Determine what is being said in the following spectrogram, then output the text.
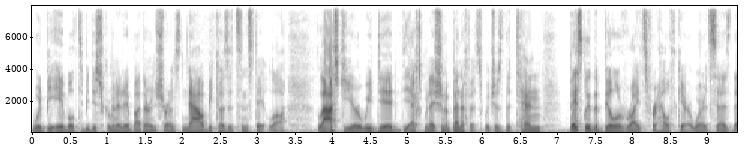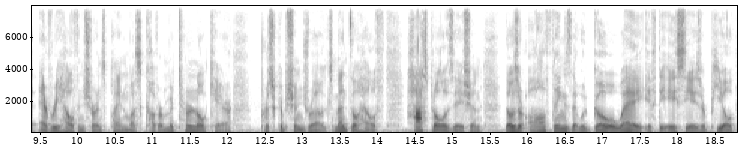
would be able to be discriminated by their insurance now because it's in state law. Last year, we did the explanation of benefits, which is the 10, basically the Bill of Rights for healthcare, where it says that every health insurance plan must cover maternal care, prescription drugs, mental health, hospitalization. Those are all things that would go away if the ACA is repealed.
